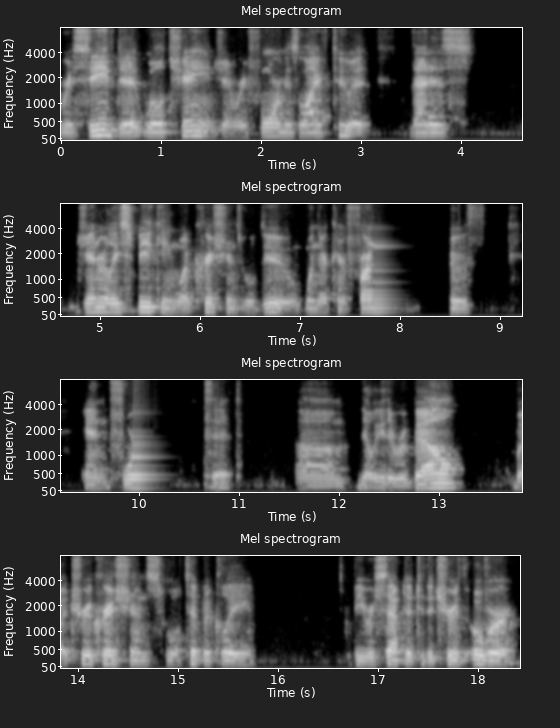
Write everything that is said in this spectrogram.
received it will change and reform his life to it that is generally speaking what christians will do when they're confronted with and for it um, they'll either rebel but true christians will typically be receptive to the truth over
